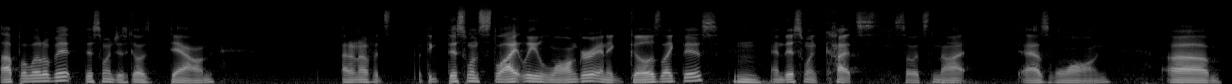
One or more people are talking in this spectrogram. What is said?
up a little bit. This one just goes down. I don't know if it's I think this one's slightly longer and it goes like this, Mm. and this one cuts so it's not as long. Um,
